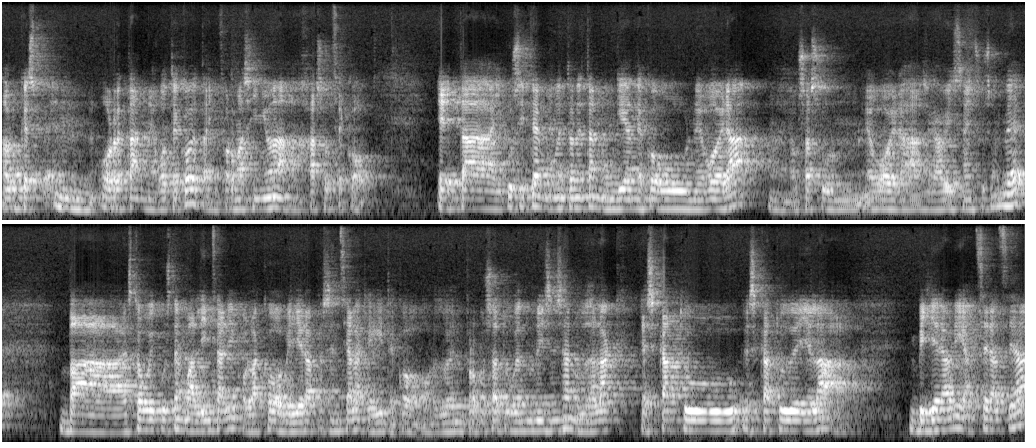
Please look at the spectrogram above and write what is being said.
aurkezpen horretan egoteko eta informazioa jasotzeko. Eta ikusite, momentu honetan mungian dekogu egoera, eh, osasun egoera gabi zain zuzen be, ba, ez dugu ikusten baldintzari kolako bilera presentzialak egiteko. Orduen, proposatu gendu nahi zen udalak eskatu, eskatu deiela bilera hori atzeratzea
